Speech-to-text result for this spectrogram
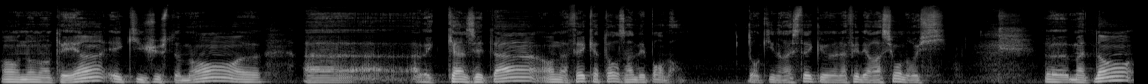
en 91 et qui, justement, euh, avec 15 États, en a fait 14 indépendants. Donc il ne restait que la Fédération de Russie. Maintenant,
